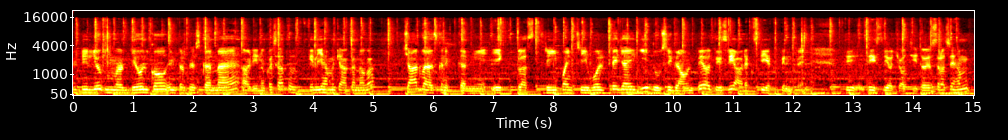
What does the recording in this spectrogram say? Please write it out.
मॉड्यूल को इंटरफेस करना है आर्डिनो के साथ। उसके लिए हमें क्या करना होगा? चार वायर्स कनेक्ट करनी है। एक plus three point three volt पे जाएगी, दूसरी ग्राउंड पे और तीसरी R X T X pin पे। तीसरी और चौथी। तो इस तरह से हम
